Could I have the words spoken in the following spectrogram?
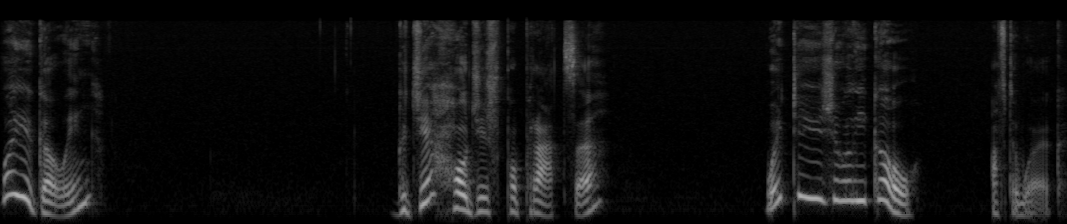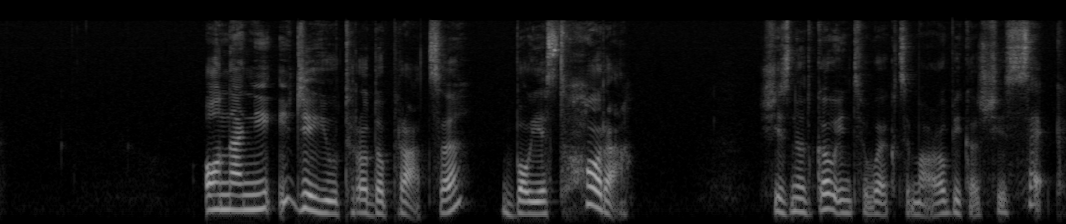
Where are you going? Gdzie chodzisz po pracy? Where do you usually go after work? Ona nie idzie jutro do pracy, bo jest chora. She's not going to work tomorrow because she's sick.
